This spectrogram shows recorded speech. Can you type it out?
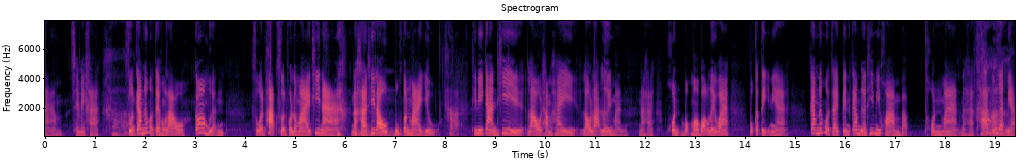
น้ำใช่ไหมคะ ส่วนกล้ามเนื้อหัวใจของเราก็เหมือนสวนผักสวนผลไม้ที่นานะคะอืมที่เราปลูกต้นไม้อยู่ค่ะทีนี้การที่เราทำให้เราละเลยมันนะคะ คนหมอบอกเลยว่าปกติเนี่ยกล้ามเนื้อหัวใจเป็นกล้ามเนื้อที่มีความแบบทนมากนะคะ ขาดค่ะเลือดเนี่ย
